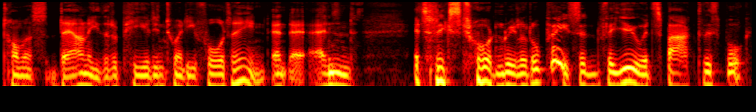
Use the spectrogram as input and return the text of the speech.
Thomas Downey that appeared in 2014, and and it's an extraordinary little piece. And for you, it sparked this book.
